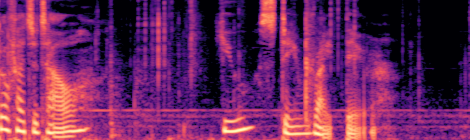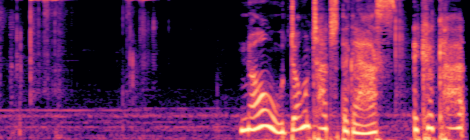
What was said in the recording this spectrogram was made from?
go fetch a towel. You stay right there. No, don't touch the glass. It could cut.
